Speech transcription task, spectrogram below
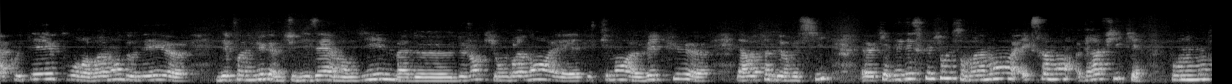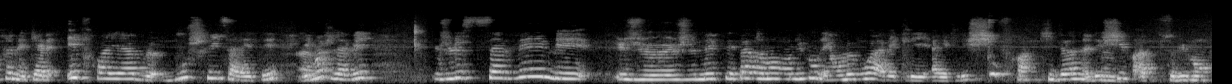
à côté pour vraiment donner des points de vue, comme tu disais, Amandine, bah, de, de gens qui ont vraiment effectivement vécu la retraite de Russie. Qu'il y a des descriptions qui sont vraiment extrêmement graphiques pour nous montrer mais quelle effroyable boucherie ça a été. Et Ah. moi, je l'avais, je le savais, mais je, je n'étais pas vraiment rendu compte. Et on le voit avec les, avec les chiffres hein, qui donnent des Mm. chiffres absolument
